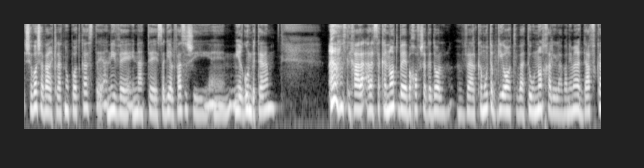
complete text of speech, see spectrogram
שבוע שעבר הקלטנו פודקאסט, אה, אני ועינת אה, שגיא אלפסה, שהיא מארגון בטרם, סליחה, על, על הסכנות בחופש הגדול, ועל כמות הפגיעות והתאונות חלילה, ואני אומרת, דווקא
